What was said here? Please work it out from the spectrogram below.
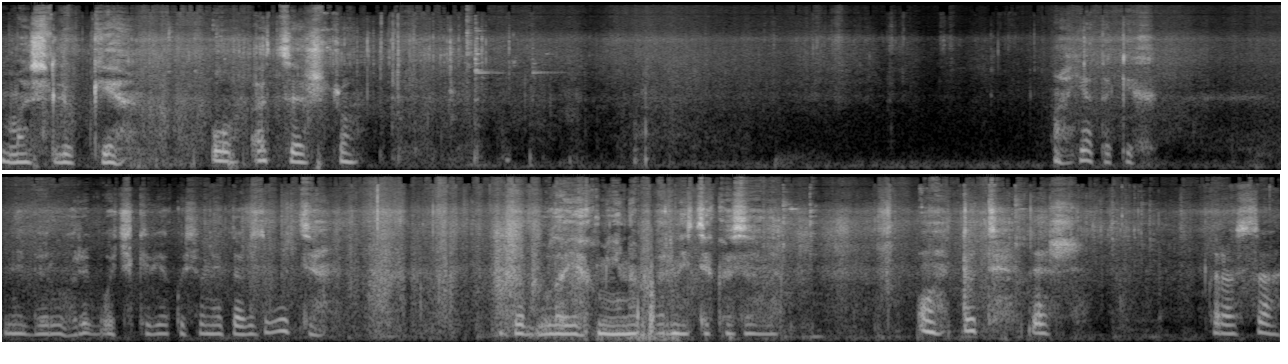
маслюки. О, а це що? А я таких не беру грибочків, якось вони так звуться. Забула, як мені напарниця казала. О, тут теж краса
